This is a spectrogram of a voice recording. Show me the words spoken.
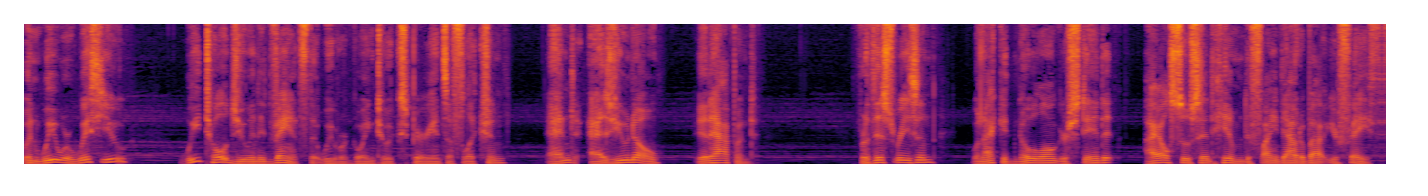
when we were with you, we told you in advance that we were going to experience affliction, and as you know, it happened. For this reason, when I could no longer stand it, I also sent him to find out about your faith,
